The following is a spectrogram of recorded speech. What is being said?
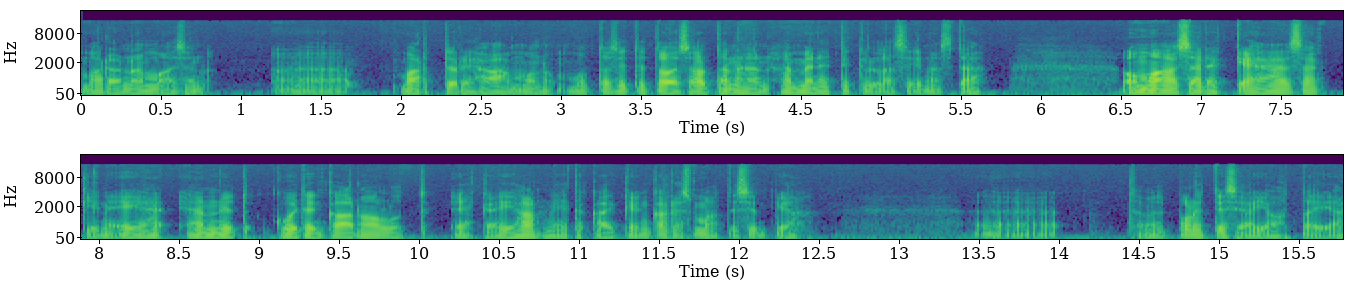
madonnamaisen marttyyrihahmon, mutta sitten toisaalta hän menetti kyllä siinä sitä omaa sädekehänsäkin. Ei hän nyt kuitenkaan ollut ehkä ihan niitä kaikkein karismaattisimpia poliittisia johtajia.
